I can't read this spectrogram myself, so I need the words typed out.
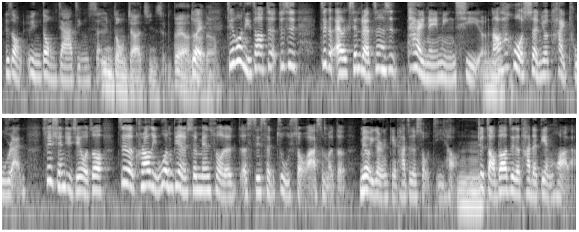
就这种运动家精神。运动家精神，对啊。对。对啊、结果你知道，这就是这个 Alexandra 真的是太没名气了，嗯、然后他获胜又太突然，所以选举结果之后，这个 Crowley 问遍了身边所有的 assistant 助手啊什么的，没有一个人给他这个手机号，嗯、就找不到这个他的电话啦。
